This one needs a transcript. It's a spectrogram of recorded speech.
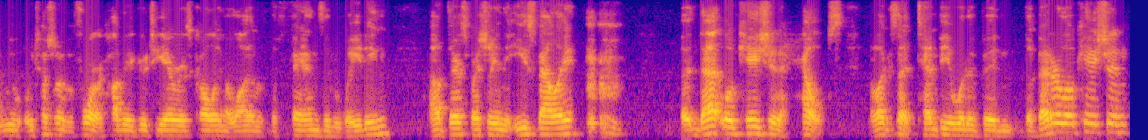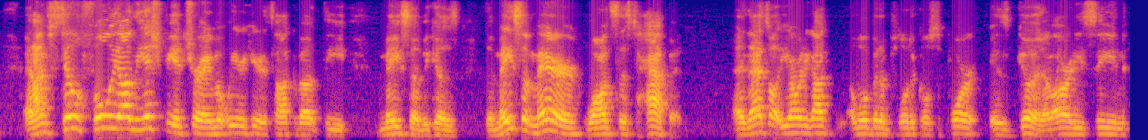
we, we, touched on it before, Xavier Gutierrez calling a lot of the fans in waiting out there, especially in the East Valley. that location helps. And like I said, Tempe would have been the better location. And I'm still fully on the Ishbia train, but we are here to talk about the Mesa because the Mesa mayor wants this to happen. And that's all you already got a little bit of political support is good. I've already seen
